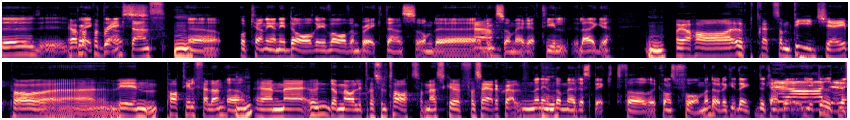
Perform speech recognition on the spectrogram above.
uh, Jag har gått på breakdance. Eh, och kan än idag riva av en breakdance om det Ja. liksom är rätt till läge. Och jag har uppträtt som DJ på, uh, vid ett par tillfällen. Eh, med undermåligt resultat som jag skulle få säga det själv. Men ändå med respekt för konstformen då. Du, det, du kanske Ja, gick ut det- med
